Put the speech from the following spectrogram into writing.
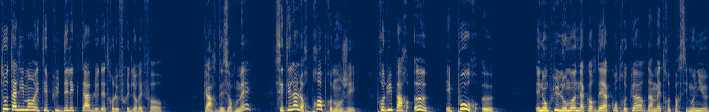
Tout aliment était plus délectable d'être le fruit de leur effort car désormais, c'était là leur propre manger, produit par eux et pour eux, et non plus l'aumône accordée à contre-coeur d'un maître parcimonieux.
